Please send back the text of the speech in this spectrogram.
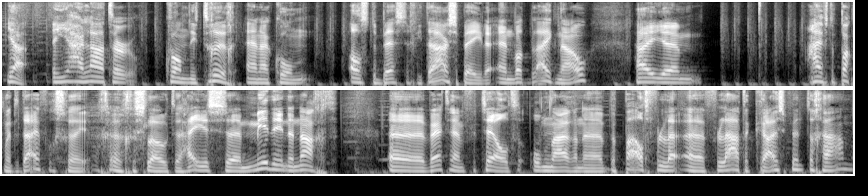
ja, een jaar later kwam hij terug en hij kon als de beste gitaar spelen. En wat blijkt nou? Hij, ehm, hij heeft een pak met de duivel gesloten. Hij is eh, midden in de nacht, werd hem verteld om naar een bepaald verla- verlaten kruispunt te gaan.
